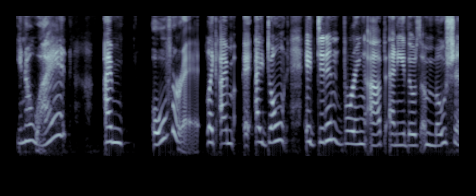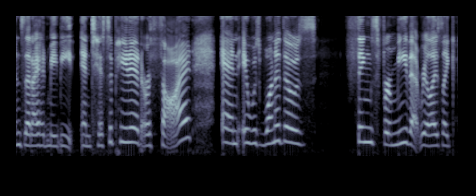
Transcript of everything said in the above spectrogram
you know what? I'm over it. Like I'm I don't it didn't bring up any of those emotions that I had maybe anticipated or thought and it was one of those things for me that realized like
